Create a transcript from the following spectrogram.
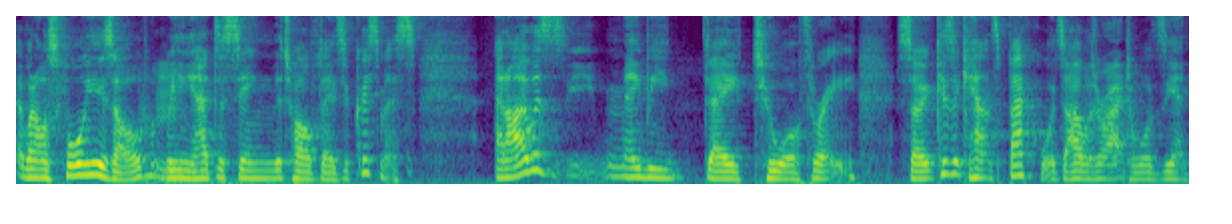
when I was four years old, we had to sing the Twelve Days of Christmas, And I was maybe day two or three. So, because it counts backwards, I was right towards the end.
